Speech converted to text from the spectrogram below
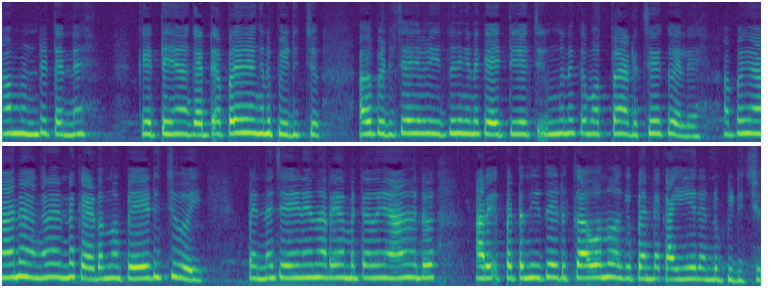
ആ മുണ്ടിട്ട് എന്നെ കെട്ടി ഞാൻ കെട്ടി. അപ്പോൾ ഞാൻ ഇങ്ങനെ പിടിച്ചു. അപ്പോൾ പിടിച്ചു കഴിഞ്ഞപ്പോൾ ഇതിനിങ്ങനെ കയറ്റി വെച്ച് ഇങ്ങനെയൊക്കെ മൊത്തം അടച്ചേക്കുമല്ലേ അപ്പോൾ ഞാൻ അങ്ങനെ എന്നെ കിടന്നു. പേടിച്ചു പോയി അപ്പം എന്നാ ചെയ്യണേന്ന് അറിയാൻ പറ്റാതെ ഞാൻ ഒരു അറി പെട്ടെന്ന് ഇത് എടുക്കാവോ എന്ന് നോക്കിയപ്പോൾ എന്റെ കയ്യെ രണ്ടും പിടിച്ചു.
